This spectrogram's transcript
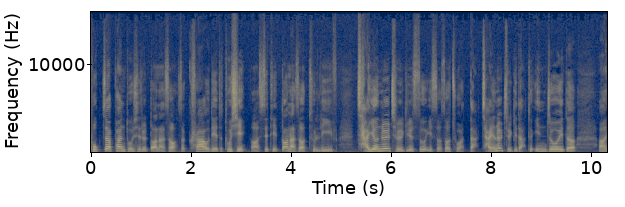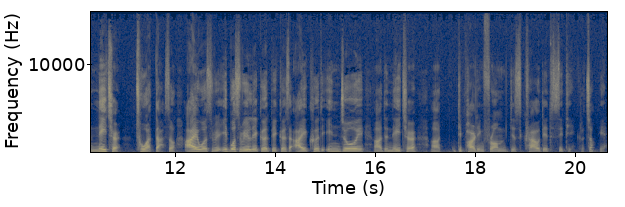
복잡한 도시를 떠나서 so crowded 도시 uh, city 떠나서 to leave 자연을 즐길 수 있어서 좋았다. 자연을 즐기다. To enjoy the uh, nature. 좋았다. So I was it was really good because I could enjoy uh, the nature uh, departing from this crowded city. 그렇죠? 예.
